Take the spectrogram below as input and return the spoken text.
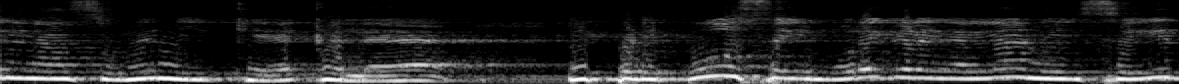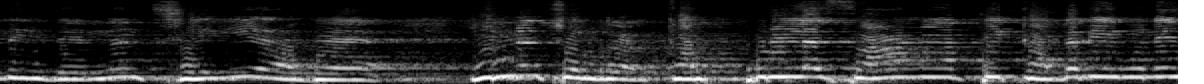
எல்லாம் சொன்ன நீ கேட்கல. இப்படி பூசை முறைகளை எல்லாம் நீ செய்து இதெல்லாம் செய்யாத. இன்னும் சொல்றார்? கற்புள்ள சாணாத்தி கதறி உனை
